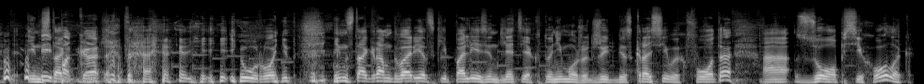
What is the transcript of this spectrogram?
Инстаг- покажет. Да, и и уронит. Инстаграм дворецкий полезен для тех, кто не может жить без красивых фото. А зоопсихолог,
